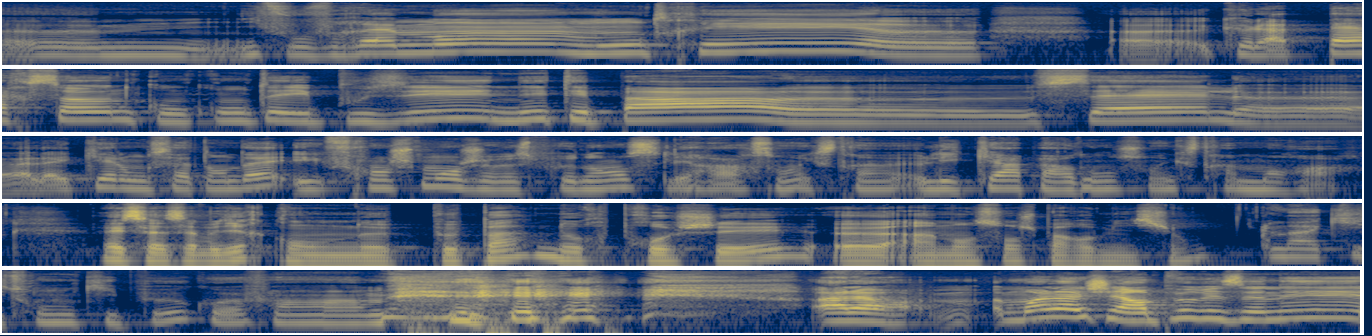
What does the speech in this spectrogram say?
Euh, il faut vraiment montrer euh, euh, que la personne qu'on comptait épouser n'était pas celle à laquelle on s'attendait. Et franchement, en jurisprudence, les, rares sont extrême, les cas pardon, sont extrêmement rares. Et ça, ça veut dire qu'on ne peut pas nous reprocher un mensonge par omission? Bah, qui trompe, qui peut, quoi. Enfin, Alors, moi là, j'ai un peu raisonné,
